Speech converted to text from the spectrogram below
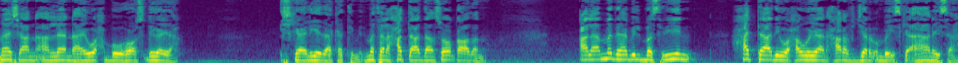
Meeshaana aan leenahay wax buu hoos dhigaya. Ishkaaliyadaa ka timid. Mathalan xataa haddaan soo qaadano calaa madhabi ilbasriyiin xataadii waxa weeyaan xaraf jar unbay iska ahaanaysaa.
